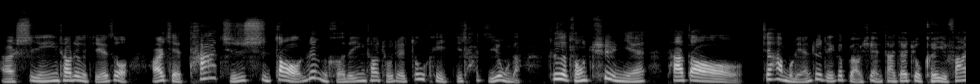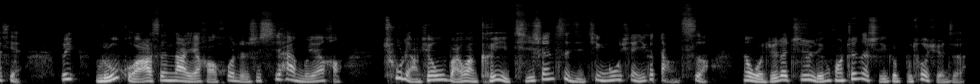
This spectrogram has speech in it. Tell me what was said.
呃适应英超这个节奏，而且他其实是到任何的英超球队都可以即插即用的。这个从去年他到西汉姆联队的一个表现，大家就可以发现。所以如果阿森纳也好，或者是西汉姆也好，出两千五百万可以提升自己进攻线一个档次啊。那我觉得其实林皇真的是一个不错选择。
